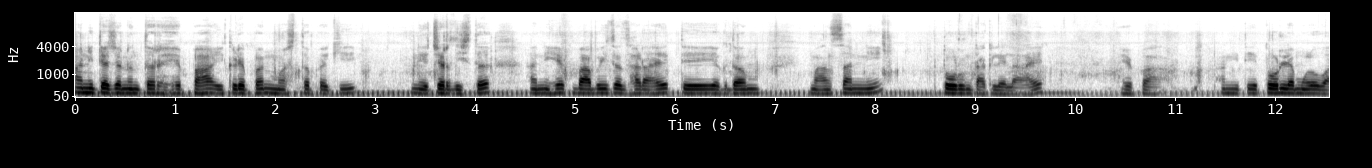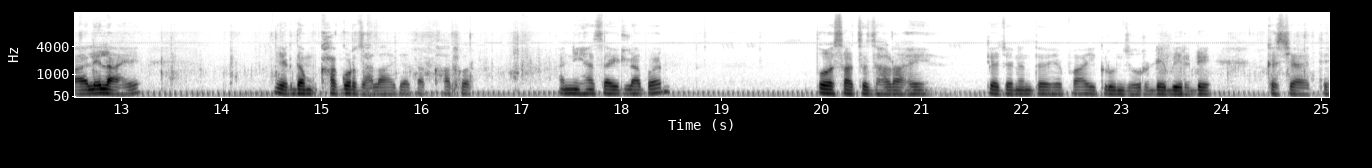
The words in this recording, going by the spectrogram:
आणि त्याच्यानंतर हे पहा इकडे पण मस्तपैकी नेचर दिसतं. आणि हे एक बाबळीचं झाड आहे. ते एकदम माणसांनी तोडून टाकलेलं आहे. हे पहा. आणि ते तोडल्यामुळं वाळलेलं आहे. एकदम खाकोर झाला आहे त्याचा खाकर. आणि ह्या साईडला पण पळसाचं झाड आहे. त्याच्यानंतर हे पहा इकडून झोरडे बिरडे कसे आहेत ते.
